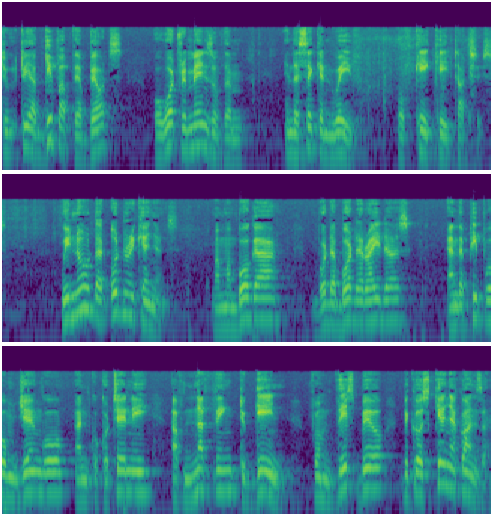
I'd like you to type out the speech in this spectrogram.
to, to give up their belts or what remains of them in the second wave of KK taxes. We know that ordinary Kenyans, Mamamboga, boda boda riders, and the people of Mjengo and Kokoteni have nothing to gain from this bill because Kenya Kwanza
